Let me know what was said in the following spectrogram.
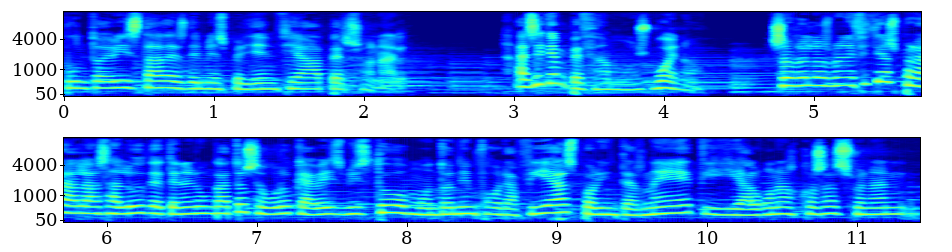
punto de vista, desde mi experiencia personal. Así que empezamos. Bueno, sobre los beneficios para la salud de tener un gato, seguro que habéis visto un montón de infografías por internet y algunas cosas suenan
